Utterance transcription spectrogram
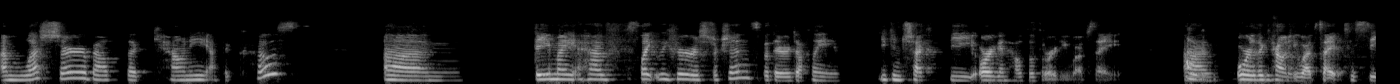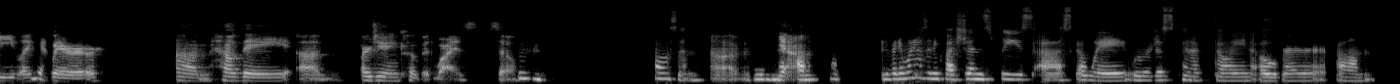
I'm less sure about the county at the coast. Um, they might have slightly fewer restrictions, but they're definitely, you can check the Oregon Health Authority website um, Okay. or the county website to see like Yeah. where, um, how they um, are doing COVID wise. So, Awesome. um, Yeah. yeah. Um, and if anyone has any questions, please ask away. We were just kind of going over um,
